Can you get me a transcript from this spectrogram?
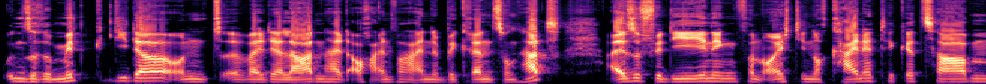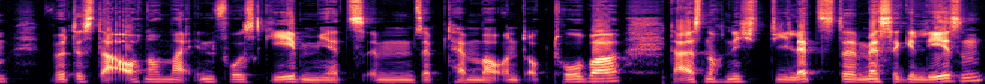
unsere Mitglieder und äh, weil der Laden halt auch einfach eine Begrenzung hat. Also für diejenigen von euch, die noch keine Tickets haben, wird es da auch nochmal Infos geben jetzt im September und Oktober. Oktober. Da ist noch nicht die letzte Messe gelesen.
